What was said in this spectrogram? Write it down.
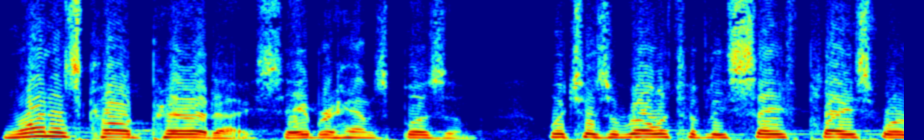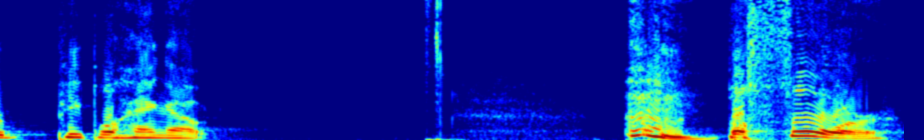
One is called paradise, Abraham's bosom, which is a relatively safe place where people hang out. Before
